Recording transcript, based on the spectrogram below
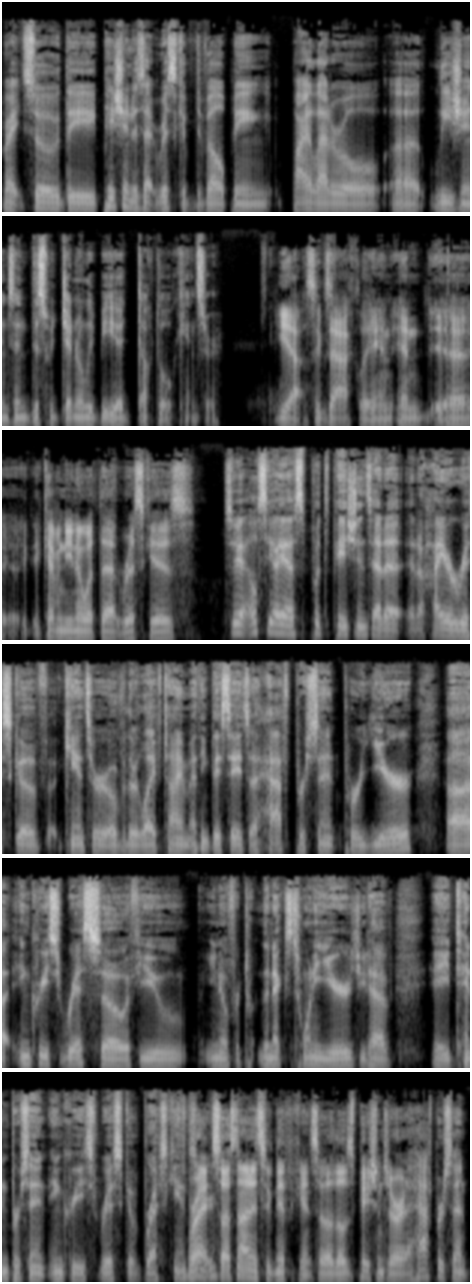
Right. So the patient is at risk of developing bilateral uh, lesions, and this would generally be a ductal cancer. Yes, exactly. And and uh, Kevin, do you know what that risk is? So yeah, LCIS puts patients at a at a higher risk of cancer over their lifetime. I think they say it's a half percent per year uh, increased risk. So if you you know for the next twenty years, you'd have a ten percent increased risk of breast cancer. Right. So that's not insignificant. So those patients are at a half percent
